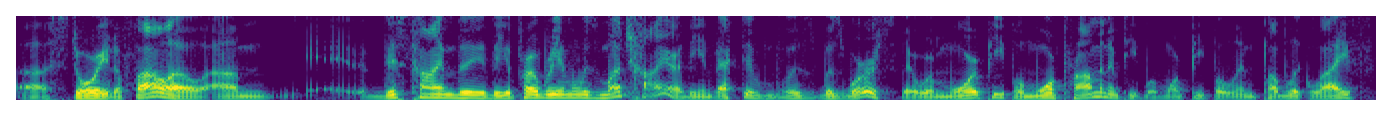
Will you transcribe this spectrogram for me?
uh, story to follow. Um, this time the, the opprobrium was much higher. The invective was, was worse. There were more people, more prominent people, more people in public life,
